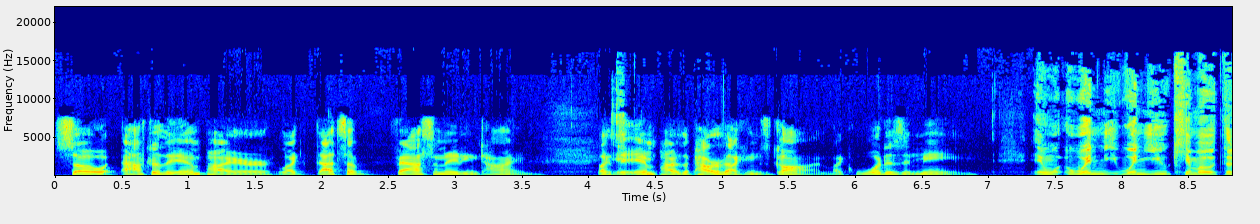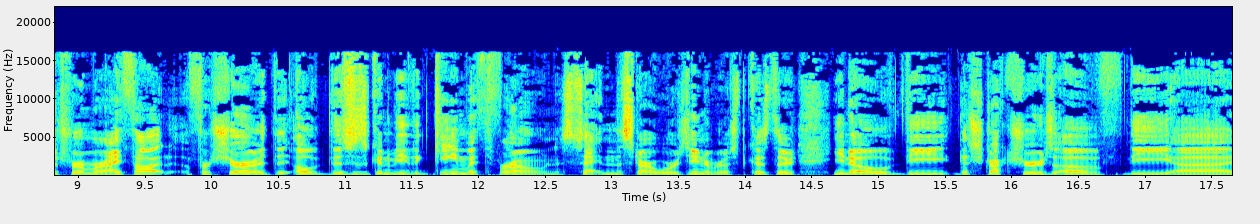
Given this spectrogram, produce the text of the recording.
So after the Empire, like that's a fascinating time. Like the Empire, the power vacuum's gone. Like what does it mean? And when when you came out with the trimmer, I thought for sure, that, oh, this is going to be the Game of Thrones set in the Star Wars universe because there, you know, the the structures of the uh,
